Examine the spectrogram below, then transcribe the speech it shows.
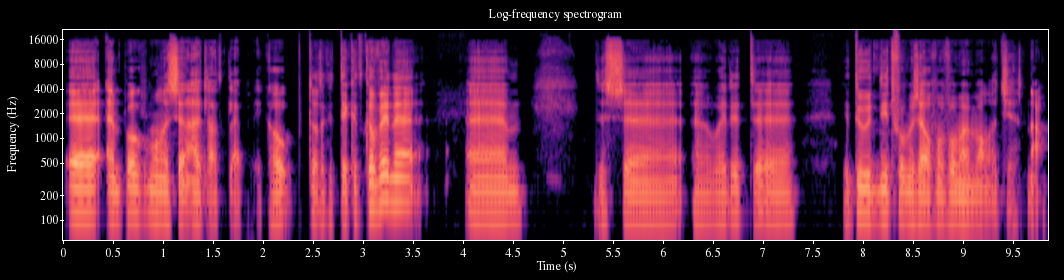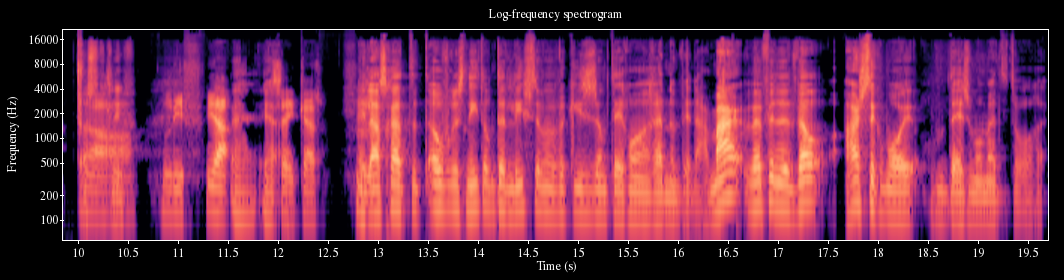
eh, en Pokémon is zijn uitlaatklep. Ik hoop dat ik een ticket kan winnen. Ehm, dus, eh, hoe heet het? Ik doe het niet voor mezelf, maar voor mijn mannetje. Nou, dat is toch lief. Lief. Ja, ja. zeker. Hm. Helaas gaat het overigens niet om de liefste, maar we kiezen zo meteen gewoon een random winnaar. Maar we vinden het wel hartstikke mooi om deze momenten te horen.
